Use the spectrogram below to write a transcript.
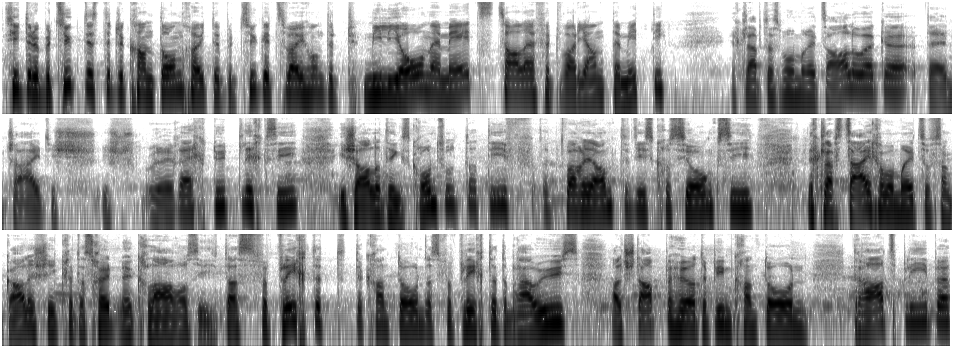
Seid ihr überzeugt, dass den Kanton könnt überzeugen 200 Millionen mehr zu zahlen für die Variante Mitte? Ich glaube, das muss man jetzt anschauen. Der Entscheid ist, ist recht deutlich gewesen, ist allerdings konsultativ die Variantendiskussion. Ich glaube, das Zeichen, das wir jetzt auf St. Gallen schicken, das könnte nicht klarer sein. Das verpflichtet den Kanton, das verpflichtet aber auch uns als Stadtbehörde beim Kanton dran zu bleiben.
